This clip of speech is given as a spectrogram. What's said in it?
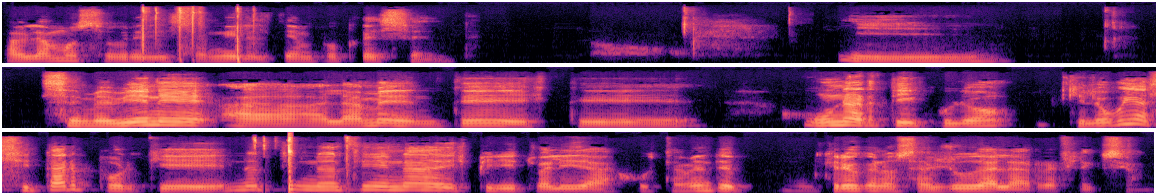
hablamos sobre discernir el tiempo presente. Y se me viene a, la mente este, un artículo que lo voy a citar porque no, tiene nada de espiritualidad, justamente creo que nos ayuda a la reflexión.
